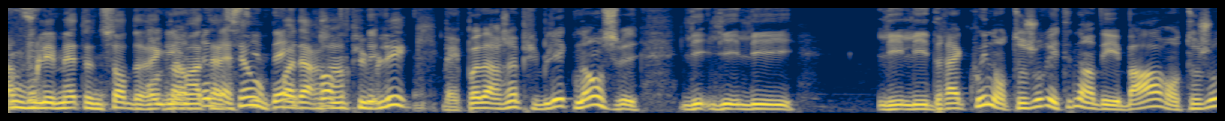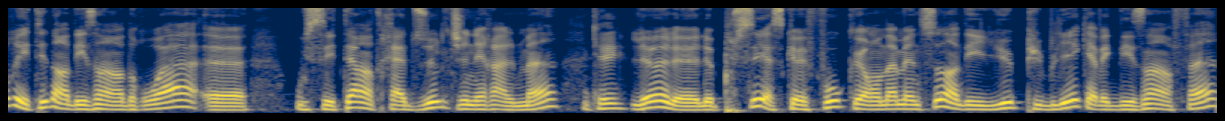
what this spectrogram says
vous voulez mettre une sorte de réglementation, d'essayer pas d'argent public? Ben, pas d'argent public, non. Je, les, les, les, les, les drag queens ont toujours été dans des bars, ont toujours été dans des endroits euh, où c'était entre adultes généralement. Là, le, le pousser, est-ce qu'il faut qu'on amène ça dans des lieux publics avec des enfants?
